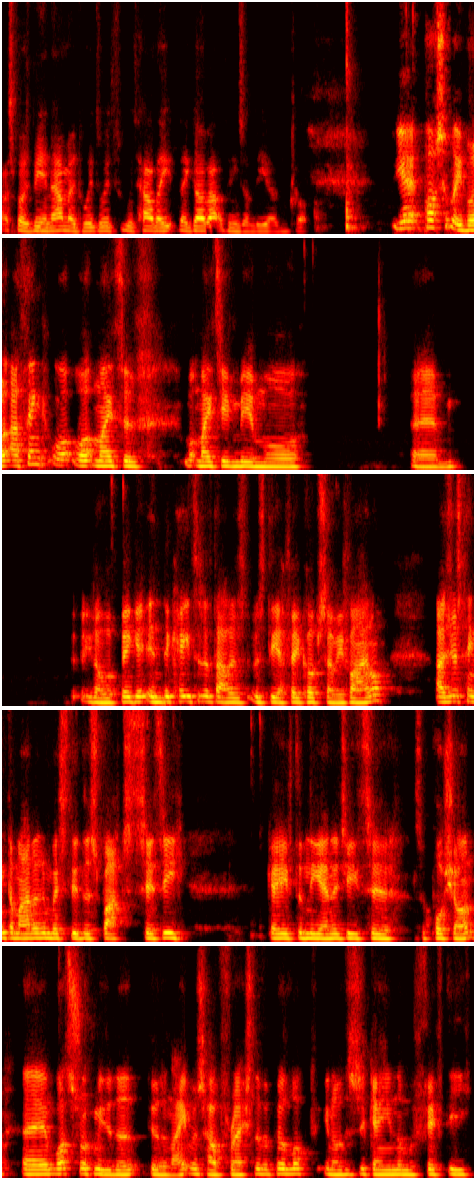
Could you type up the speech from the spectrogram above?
I suppose, be enamoured with with with how they they go about things under Jurgen Klopp. Yeah, possibly, but I think what, what might have what might even be a more um, you know a bigger indicator of that was, was the FA Cup semi final. I just think the manner in which they dispatched City gave them the energy to to push on. Uh, what struck me the, the other night was how fresh Liverpool looked. You know, this is game number fifty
